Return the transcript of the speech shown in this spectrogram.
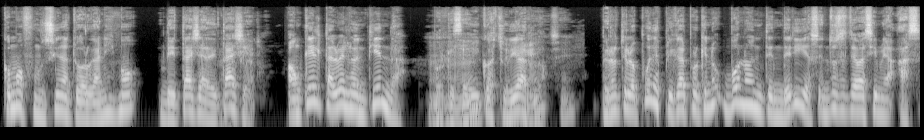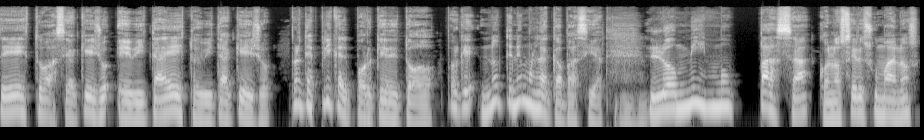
cómo funciona tu organismo detalle a detalle. Aunque él tal vez lo entienda, porque se dedicó a estudiarlo. Pero no te lo puede explicar porque no, vos no entenderías. Entonces te va a decir, mira, hace esto, hace aquello, evita esto, evita aquello. Pero te explica el porqué de todo, porque no tenemos la capacidad. Lo mismo pasa con los seres humanos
